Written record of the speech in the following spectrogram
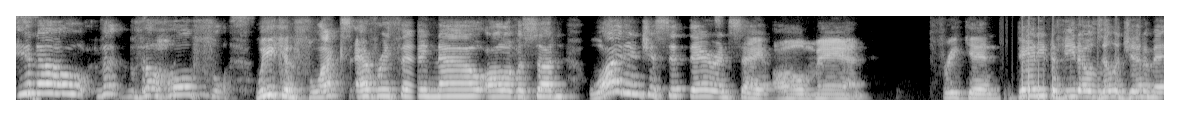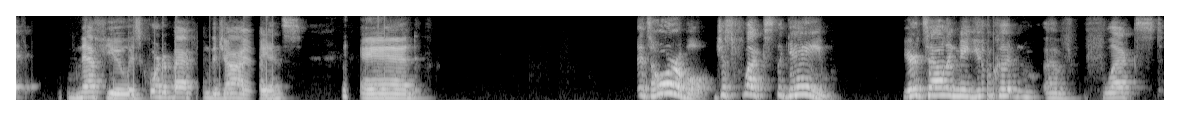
you know the the whole fl- we can flex everything now. All of a sudden, why didn't you sit there and say, "Oh man, freaking Danny DeVito's illegitimate nephew is quarterbacking the Giants," and it's horrible. Just flex the game. You're telling me you couldn't have flexed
